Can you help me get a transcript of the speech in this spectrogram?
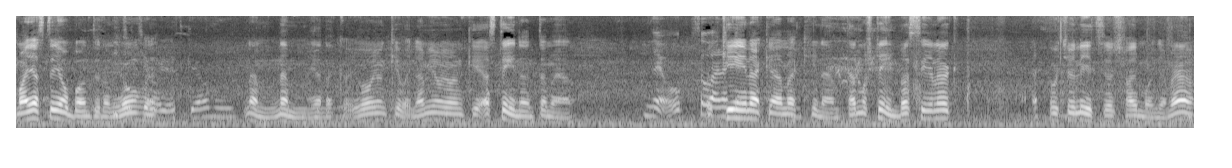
Majd ezt én jobban tudom, jó? Kicsit jól Hogy jött ki amúgy. nem, nem érdekel, jól jön ki, vagy nem jól jön ki, ezt én döntöm el. Jó, szóval Hogy ki énekel, meg ki nem. Tehát most én beszélek, úgyhogy légy szíves, hagyd mondjam el,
